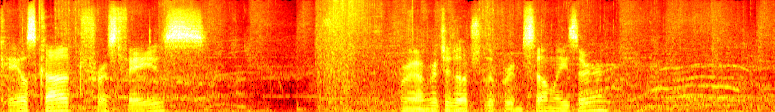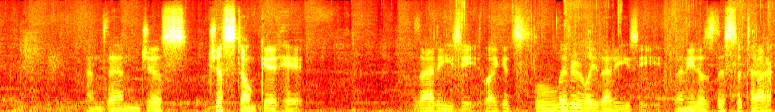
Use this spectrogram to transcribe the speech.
Chaos God, first phase. Remember to dodge the Brimstone Laser and then just just don't get hit. That easy. Like it's literally that easy. Then he does this attack.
